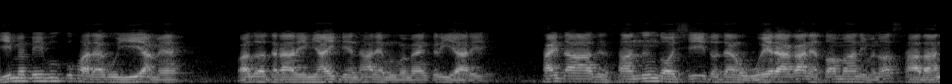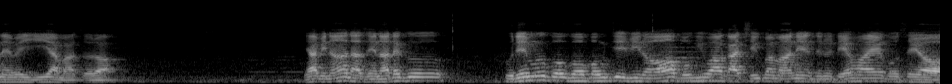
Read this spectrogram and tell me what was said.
ရေးမပေးဘူးကိုဖာတာကိုရေးရမယ်ဘာလို့တရားတွေအများကြီးတင်ထားတယ်မူမမှန်ကရိယာတွေ ဆိုင်တာဆိုစာနုကိုရှိတော့တဲ့ဝေရာကနဲ့သွားမနေမနော်စာသားနဲ့ပဲရေးရမှာဆိုတော့ရပြီနော်ဒါဆိုရင်နောက်တစ်ခုခုရင်မှုပုဂ္ဂိုလ်ပုံကြည့်ပြီးတော့ဘုဂိဝါကခြေကွက်မှာနဲ့သူတို့ဒေဟွာရဲ့ဘုစေရော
